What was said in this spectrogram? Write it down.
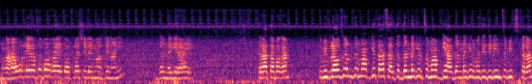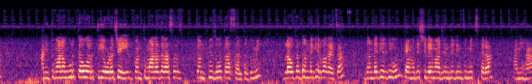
मग हा उरलेला जो भाग आहे तो आपला शिलाई मार्जिन आणि दंडघेर आहे. तर आता बघा तुम्ही ब्लाऊजवर जर माप घेत असाल तर दंडघेरचं माप घ्या. दंडघेरमध्ये दीड इंच मिक्स करा. आणि तुम्हाला उरतं वरती एवढंच येईल. पण तुम्हाला जर असं कन्फ्यूज होत असाल तर तुम्ही ब्लाऊजचा दंडघेर बघायचा. दंडघेर घेऊन त्यामध्ये शिलाई मार्जिन दीड इंच मिक्स करा. आणि हा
